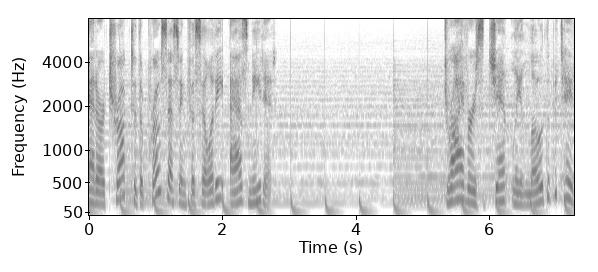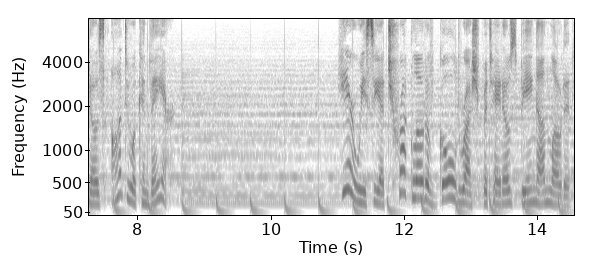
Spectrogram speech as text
and are trucked to the processing facility as needed. Drivers gently load the potatoes onto a conveyor. Here we see a truckload of Gold Rush potatoes being unloaded.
